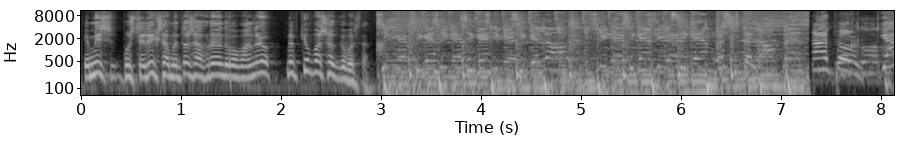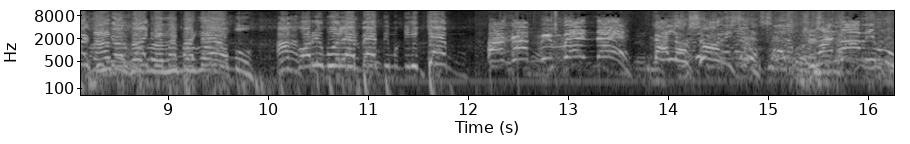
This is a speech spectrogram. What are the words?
Εμείς που στηρίξαμε τόσα χρόνια τον Παπανδρέου, με ποιο πασόκ είμαστε; Νάτος, γεια σου Γιωργάκη Παπανδρέου μου, αγόρι μου λεβέτη μου και δικέ μου. Αγαπημένε, καλώς όρισες, μανάρι μου.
